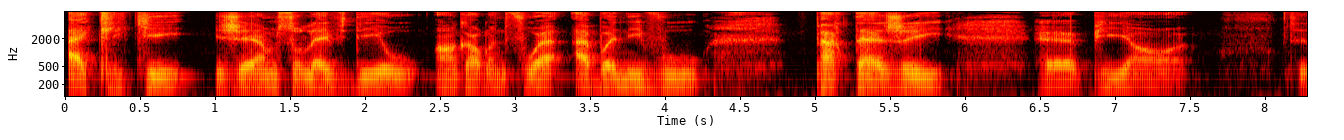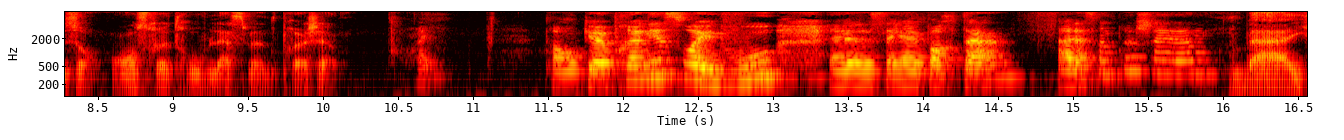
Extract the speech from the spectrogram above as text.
à cliquer j'aime sur la vidéo. Encore une fois, abonnez-vous, partagez. Euh, puis, on, c'est ça, on se retrouve la semaine prochaine. Ouais. Donc, euh, prenez soin de vous, c'est important. À la semaine prochaine! Bye.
